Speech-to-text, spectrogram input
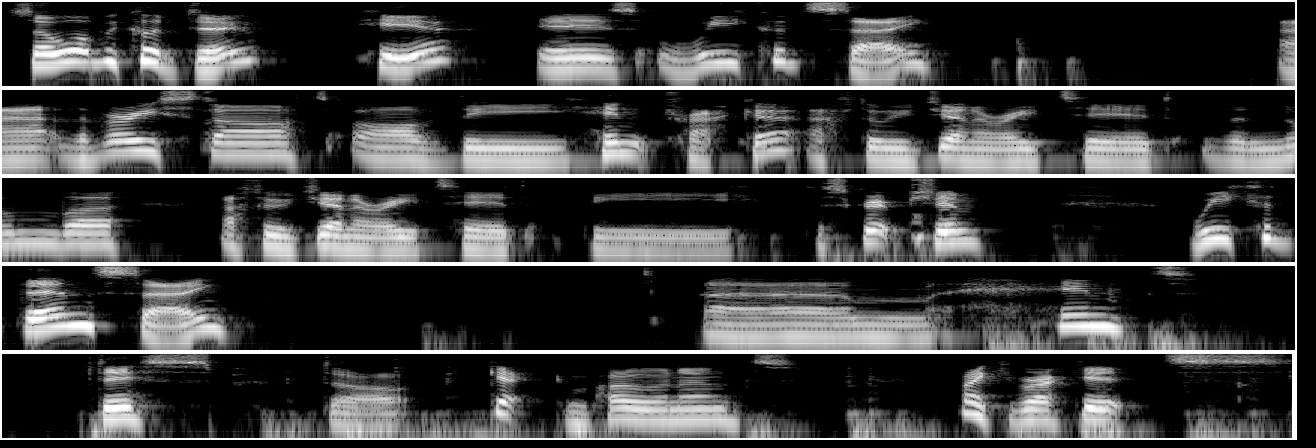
So what we could do here is we could say at the very start of the hint tracker, after we've generated the number, after we've generated the description, we could then say um, hint disp dot get component, make your brackets,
